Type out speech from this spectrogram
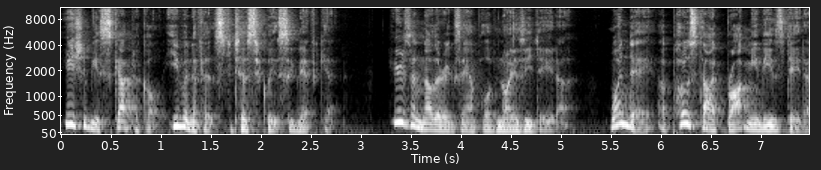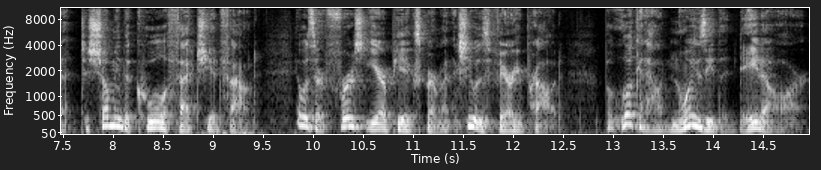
you should be skeptical, even if it's statistically significant. Here's another example of noisy data. One day, a postdoc brought me these data to show me the cool effect she had found. It was her first ERP experiment, and she was very proud. But look at how noisy the data are.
